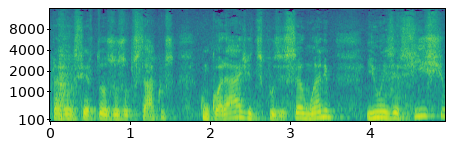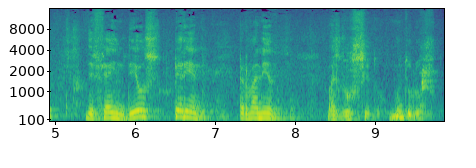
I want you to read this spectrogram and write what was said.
para vencer todos os obstáculos, com coragem, disposição, ânimo e um exercício de fé em Deus perene, permanente, mas lúcido, muito lúcido.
